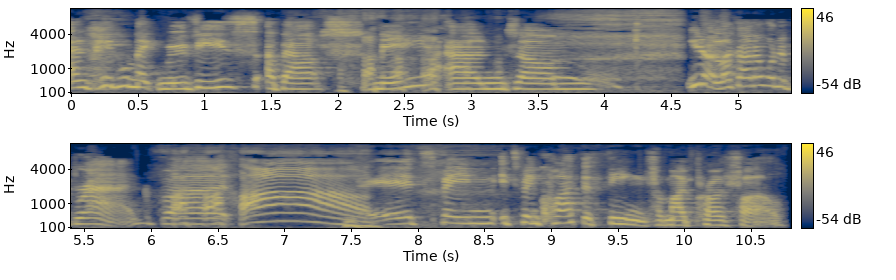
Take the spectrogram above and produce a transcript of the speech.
and people make movies about me and um you know like i don't want to brag but it's been it's been quite the thing for my profile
